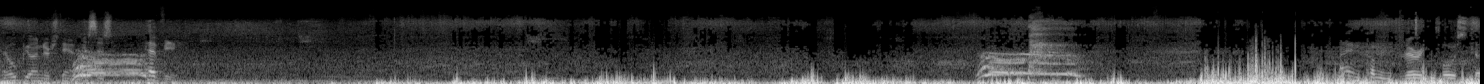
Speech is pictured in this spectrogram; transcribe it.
I hope you understand. This is heavy. I am coming very close to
